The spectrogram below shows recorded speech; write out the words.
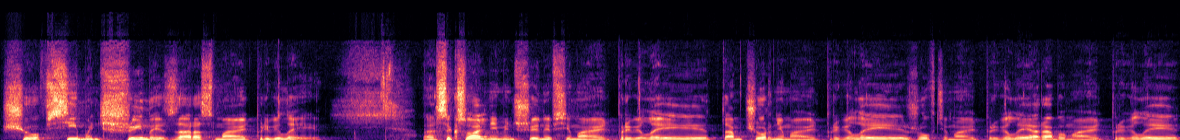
що всі меншини зараз мають привілеї. Е, Сексуальні меншини всі мають привілеї, там чорні мають привілеї, жовті мають привілеї, араби мають привілеї.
